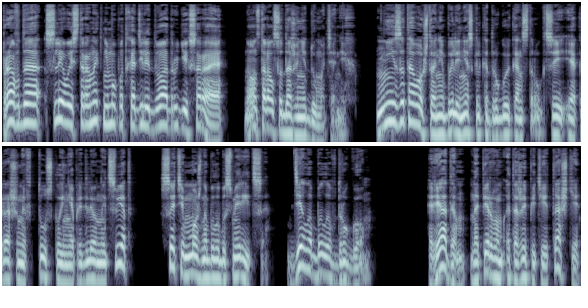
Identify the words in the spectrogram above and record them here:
Правда, с левой стороны к нему подходили два других сарая, но он старался даже не думать о них. Не из-за того, что они были несколько другой конструкции и окрашены в тусклый неопределенный цвет, с этим можно было бы смириться. Дело было в другом. Рядом, на первом этаже пятиэтажки,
